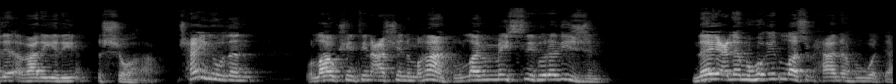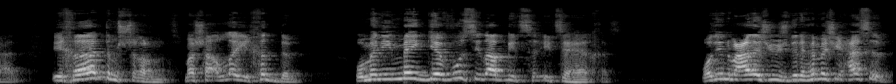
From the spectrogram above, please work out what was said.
غاريري الشهرة شحال يوذن؟ والله وكشين عاشين مغانت. والله مما يسني ثورة ذي الجن. لا يعلمه إلا الله سبحانه وتعالى. يخدم الشغل ما شاء الله يخدم. ومن يما يقفوس إذا ربي يتسهر خاص. مع هذا شي درهم ماشي حاسب.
